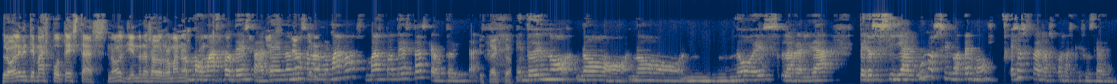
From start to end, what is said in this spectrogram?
Probablemente más potestas, ¿no? Yéndonos a los romanos. Como más potestas, yéndonos a los romanos, más potestas que autoritas. Exacto. Entonces no, no, no, no es la realidad Pero si algunos sí lo hacemos, esa es una de las cosas que suceden.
